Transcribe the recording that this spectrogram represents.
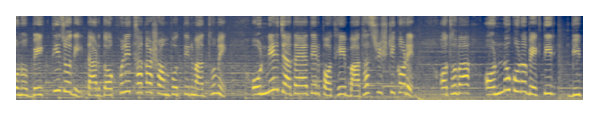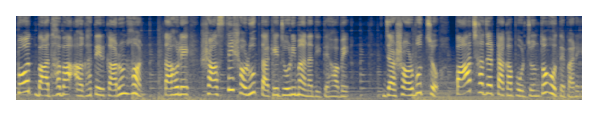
কোনো ব্যক্তি যদি তার দখলে থাকা সম্পত্তির মাধ্যমে অন্যের যাতায়াতের পথে বাধা সৃষ্টি করেন অথবা অন্য কোনো ব্যক্তির বিপদ, বাধা বা আঘাতের কারণ হন, তাহলে শাস্তি স্বরূপ তাকে জরিমানা দিতে হবে, যা সর্বোচ্চ পাঁচ হাজার টাকা পর্যন্ত হতে পারে।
